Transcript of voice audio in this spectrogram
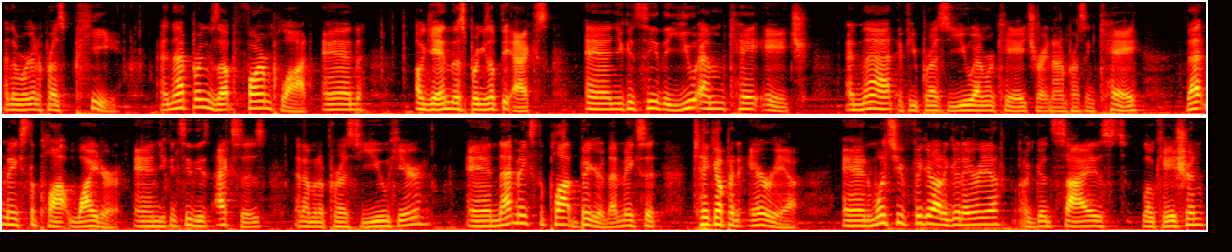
and then we're going to press P and that brings up farm plot. And again, this brings up the X, and you can see the UMKH. And that, if you press UM or KH, right now I'm pressing K, that makes the plot wider. And you can see these X's, and I'm going to press U here, and that makes the plot bigger. That makes it take up an area. And once you've figured out a good area, a good sized location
